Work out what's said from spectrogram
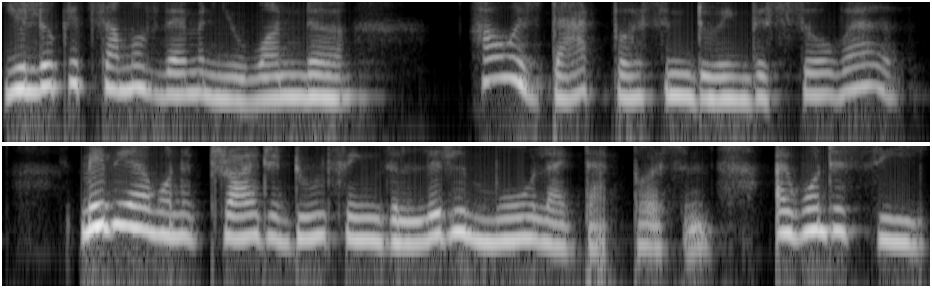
You look at some of them and you wonder, how is that person doing this so well? Maybe I want to try to do things a little more like that person. I want to see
